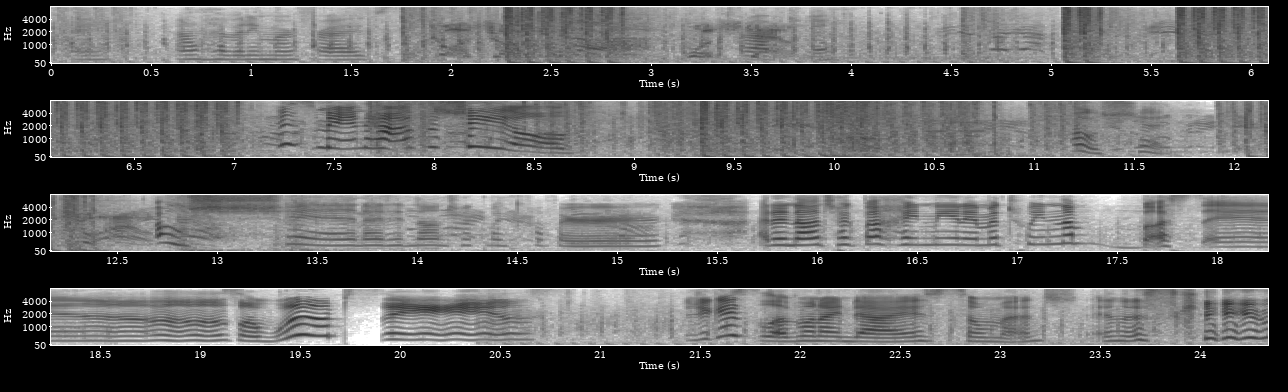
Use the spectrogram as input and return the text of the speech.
Okay, I don't have any more frags. Gotcha. This man has a shield! Oh shit. Oh shit, I did not check my cover. I did not check behind me and in between the buses. Whoopsies. Did you guys love when I die so much in this game?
